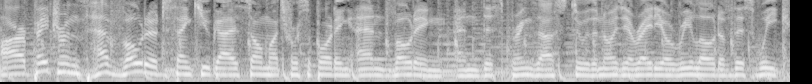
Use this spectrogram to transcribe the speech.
Our patrons have voted. Thank you guys so much for supporting and voting. And this brings us to the Noisia Radio reload of this week.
